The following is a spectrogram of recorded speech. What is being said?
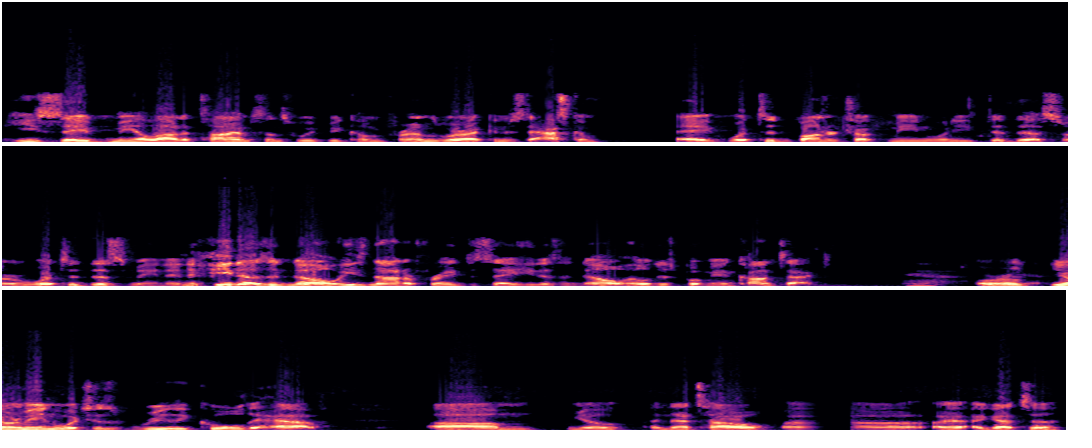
he saved me a lot of time since we've become friends where I can just ask him, hey, what did Bondarchuk mean when he did this? Or what did this mean? And if he doesn't know, he's not afraid to say he doesn't know. He'll just put me in contact. Yeah. Or, you know what I mean? Which is really cool to have. Um, you know, and that's how uh, I, I, got to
